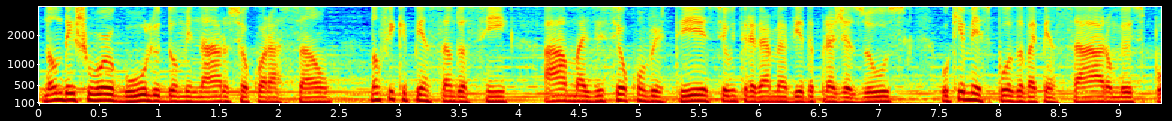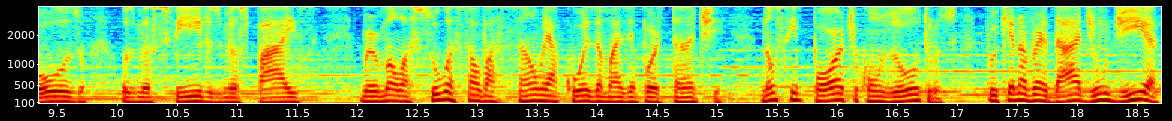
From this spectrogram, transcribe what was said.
Não deixe o orgulho dominar o seu coração. Não fique pensando assim: ah, mas e se eu converter, se eu entregar minha vida para Jesus? O que minha esposa vai pensar, o meu esposo, os meus filhos, meus pais? Meu irmão, a sua salvação é a coisa mais importante. Não se importe com os outros, porque na verdade um dia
